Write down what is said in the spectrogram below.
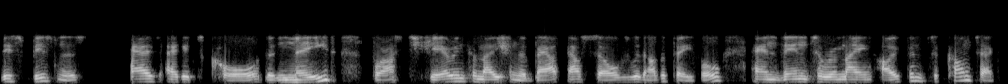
This business has at its core the need for us to share information about ourselves with other people and then to remain open to contact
